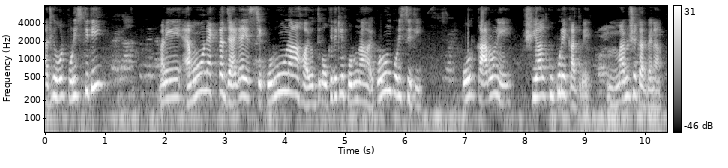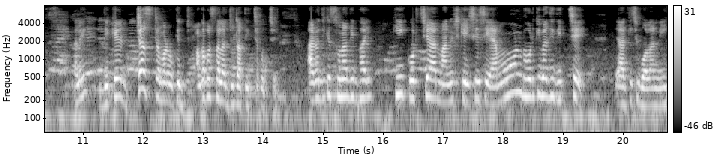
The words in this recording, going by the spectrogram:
আজকে ওর পরিস্থিতি? মানে এমন একটা জায়গায় এসছে, করুণা হয়। ওকে দেখলে করুণা হয়। করুণ পরিস্থিতি। ওর কারণে শিয়াল কুকুরে কাঁদবে। মানুষে কাঁদবে না। তাহলে দেখে জাস্ট আমার ওকে আগাপাশতলার জুতাতে ইচ্ছে করছে। আর ওদিকে সোনাদীপ ভাই কি করছে আর মানুষকে এসে সে এমন ভরকিবাজি দিচ্ছে যে আর কিছু বলার নেই।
